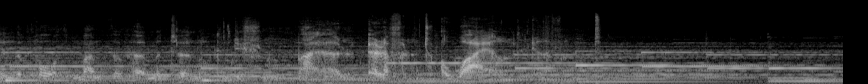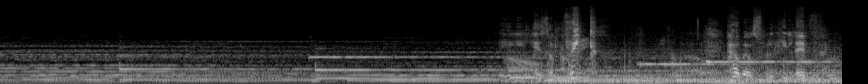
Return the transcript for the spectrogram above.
in the fourth month of her maternal condition by an elephant, a wild elephant. He is a freak. How else will he live?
